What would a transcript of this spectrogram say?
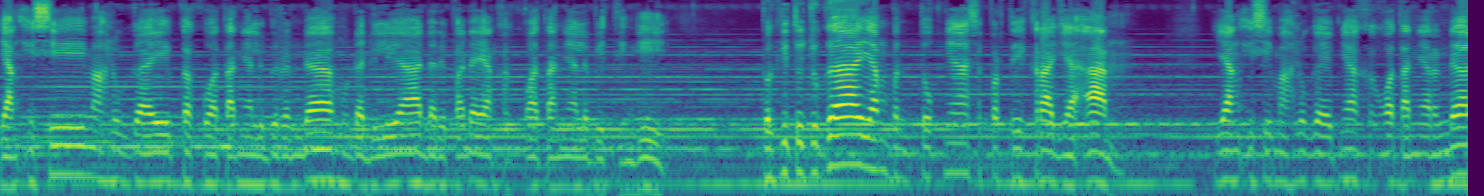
yang isi makhluk gaib kekuatannya lebih rendah mudah dilihat daripada yang kekuatannya lebih tinggi. Begitu juga yang bentuknya seperti kerajaan yang isi makhluk gaibnya kekuatannya rendah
